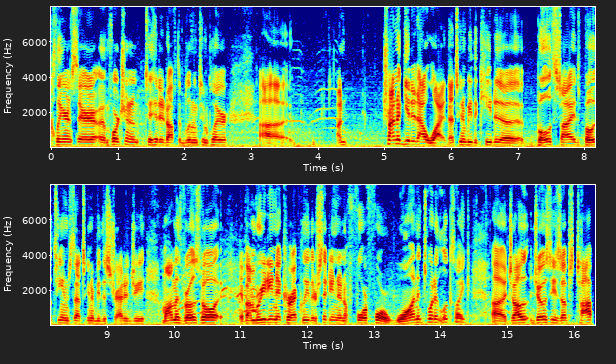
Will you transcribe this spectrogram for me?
clearance there. Unfortunate to hit it off the Bloomington player. Uh, trying to get it out wide. That's going to be the key to both sides, both teams. That's going to be the strategy. Monmouth Roseville, if I'm reading it correctly, they're sitting in a 4-4-1. It's what it looks like. Uh, jo- Josie's up top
